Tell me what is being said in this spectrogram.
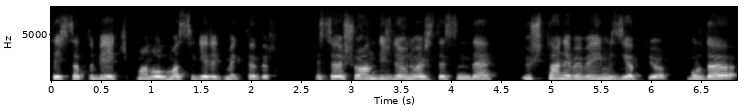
teçhizatlı bir ekipman olması gerekmektedir. Mesela şu an Dicle Üniversitesi'nde 3 tane bebeğimiz yatıyor. Burada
